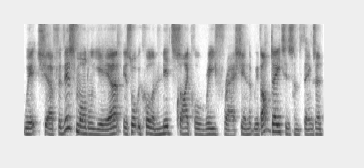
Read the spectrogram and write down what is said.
which uh, for this model year is what we call a mid-cycle refresh in that we've updated some things and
